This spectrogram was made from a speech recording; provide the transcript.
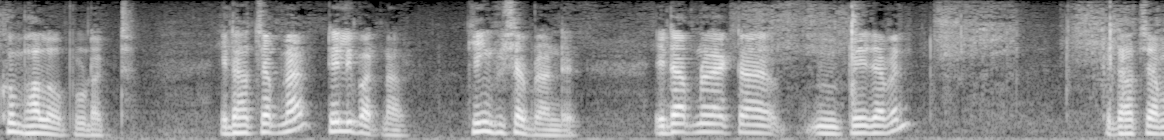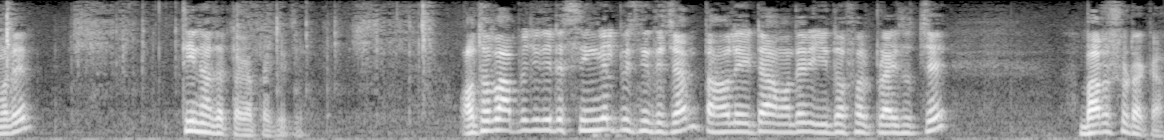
খুব ভালো প্রোডাক্ট এটা হচ্ছে আপনার টেলি পার্টনার কিংফিশার ব্র্যান্ডের এটা আপনার একটা পেয়ে যাবেন। এটা হচ্ছে আমাদের তিন হাজার টাকা প্যাকেজে অথবা আপনি যদি এটা সিঙ্গেল পিস নিতে চান, তাহলে এটা আমাদের ঈদ অফার প্রাইস হচ্ছে বারোশো টাকা।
